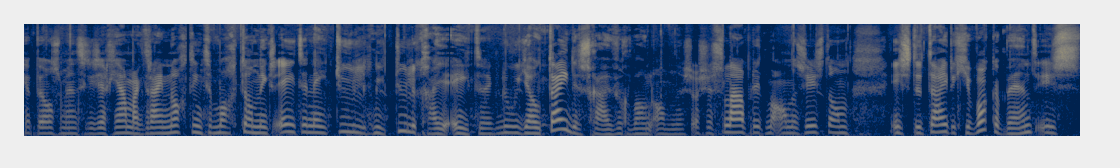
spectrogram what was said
ik heb wel eens mensen die zeggen, ja, maar ik draai nachtdiensten, mag ik dan niks eten? Nee, tuurlijk niet. Tuurlijk ga je eten. Ik bedoel, jouw tijden schuiven gewoon anders. Als je slaapritme anders is, dan is de tijd dat je wakker bent, is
